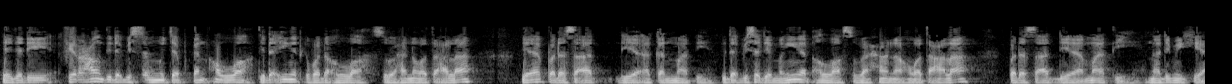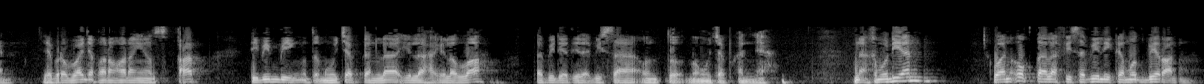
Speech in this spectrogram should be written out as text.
Ya jadi Firaun tidak bisa mengucapkan Allah, tidak ingat kepada Allah Subhanahu wa taala ya pada saat dia akan mati. Tidak bisa dia mengingat Allah Subhanahu wa taala pada saat dia mati. Nah demikian. Ya berapa banyak orang-orang yang sekarat dibimbing untuk mengucapkan la ilaha illallah tapi dia tidak bisa untuk mengucapkannya. Nah, kemudian wan uqtala fi sabilika mudbiran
